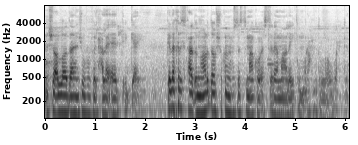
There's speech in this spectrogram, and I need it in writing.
إن شاء الله ده هنشوفه في الحلقات الجاية. كده خلصت حلقة النهاردة وشكرا لحسن استماعكم. والسلام عليكم ورحمة الله وبركاته.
